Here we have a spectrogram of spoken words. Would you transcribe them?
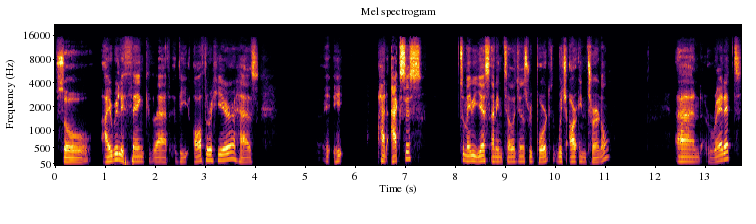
So I really think that the author here has he had access to maybe yes an intelligence report which are internal and read it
